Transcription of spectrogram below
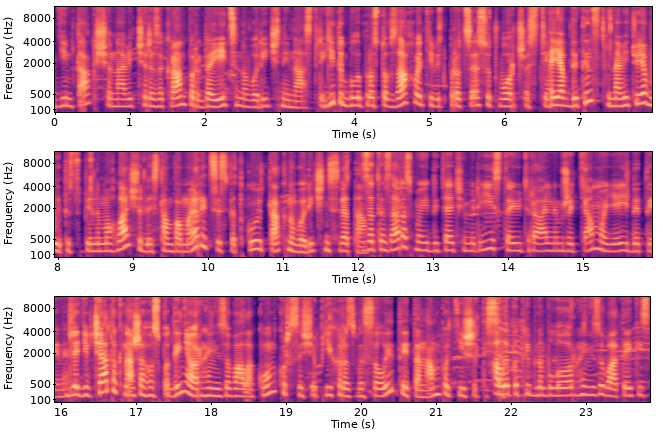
дім так, що навіть через екран передається новорічний настрій. Діти були просто в захваті від процесу творчості. А я в дитинстві навіть уявити собі не могла, що десь там в Америці святкують так новорічні свята. Зате зараз мої дитячі мрії стають реальним життям моєї дитини. Для дівчаток наша господиня організувала конкурси, щоб їх розвеселити та нам потішитися. Але потрібно було організувати якісь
